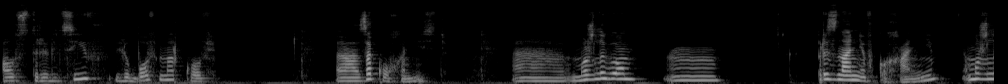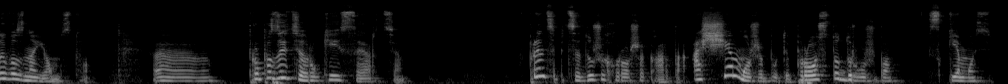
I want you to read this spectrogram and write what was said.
А у стрільців любов і морковь, Е, закоханість. Е, Можливо, признання в коханні, можливо, знайомство, е, пропозиція руки і серця. В принципі, це дуже хороша карта. А ще може бути просто дружба з кимось.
